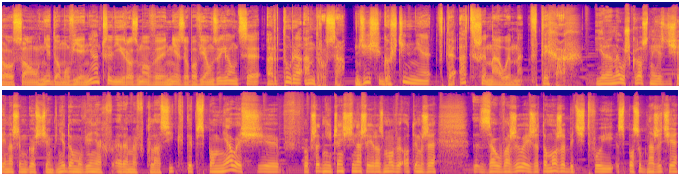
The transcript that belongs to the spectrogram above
To są niedomówienia, czyli rozmowy niezobowiązujące Artura Andrusa. Dziś gościnnie w Teatrze Małym w Tychach. Ireneusz Krosny jest dzisiaj naszym gościem w Niedomówieniach w RMF Classic. Ty wspomniałeś e, w poprzedniej części naszej rozmowy o tym, że zauważyłeś, że to może być twój sposób na życie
